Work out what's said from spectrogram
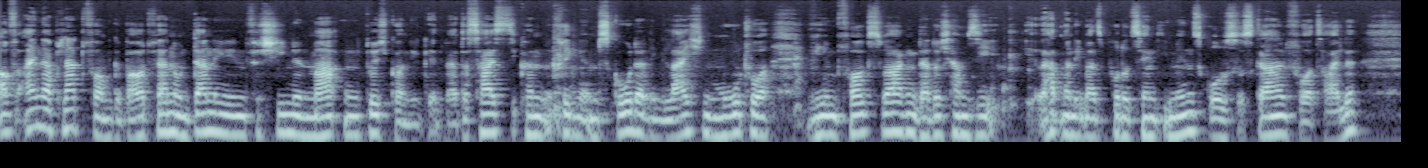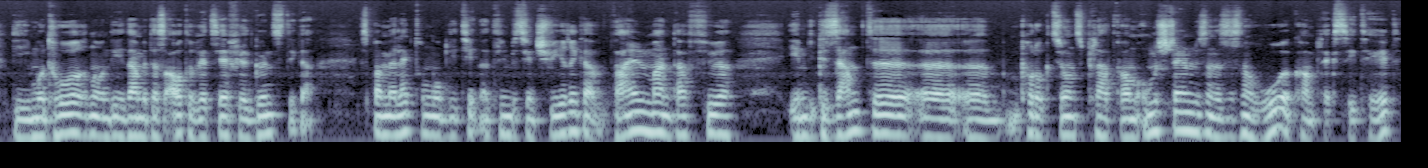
auf einer Plattform gebaut werden und dann in den verschiedenen Marken durchkonjugiert werden. Das heißt, sie können, kriegen im Skoda den gleichen Motor wie im Volkswagen. Dadurch haben sie, hat man eben als Produzent immens große Skalenvorteile. Die Motoren und die, damit das Auto wird sehr viel günstiger. Ist beim Elektromobilität natürlich ein bisschen schwieriger, weil man dafür eben die gesamte äh, äh, Produktionsplattform umstellen müssen. Das ist eine hohe Komplexität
